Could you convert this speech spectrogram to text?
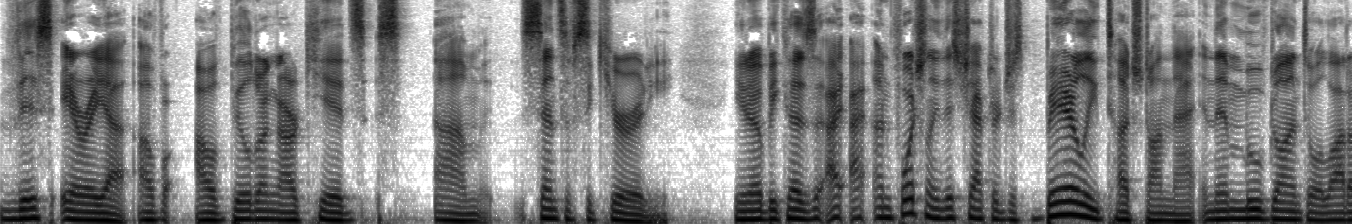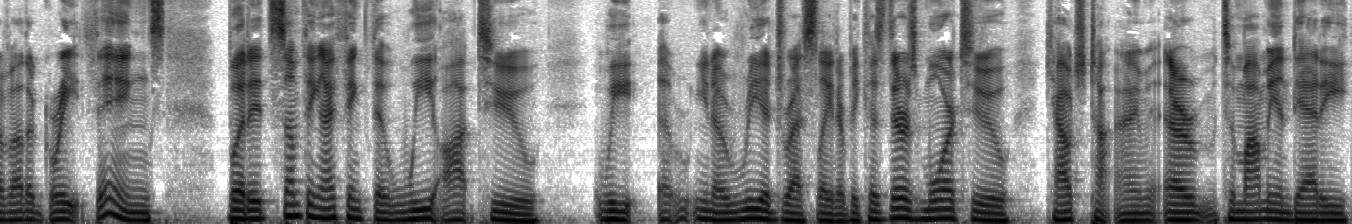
this area of of building our kids um, sense of security you know because I, I, unfortunately this chapter just barely touched on that and then moved on to a lot of other great things but it's something I think that we ought to we uh, you know readdress later because there's more to couch time or to mommy and daddy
